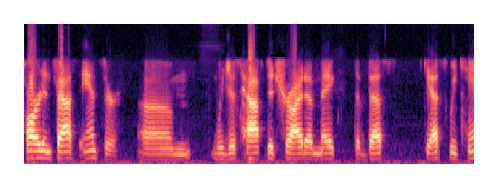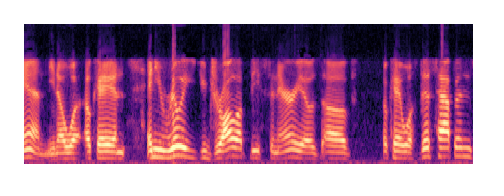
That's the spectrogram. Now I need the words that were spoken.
hard and fast answer. Um, we just have to try to make the best guess we can. You know what? Okay, and and you really you draw up these scenarios of okay, well if this happens,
